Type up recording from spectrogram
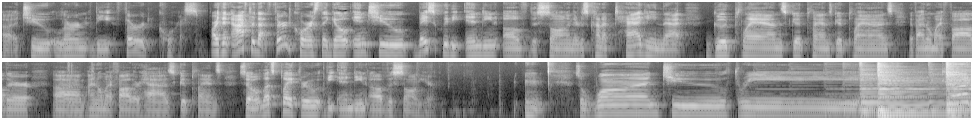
uh, to learn the third chorus. All right, then after that third chorus, they go into basically the ending of the song, and they're just kind of tagging that good plans, good plans, good plans. If I know my father, um, I know my father has good plans. So let's play through the ending of the song here. so one, two, three. Good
